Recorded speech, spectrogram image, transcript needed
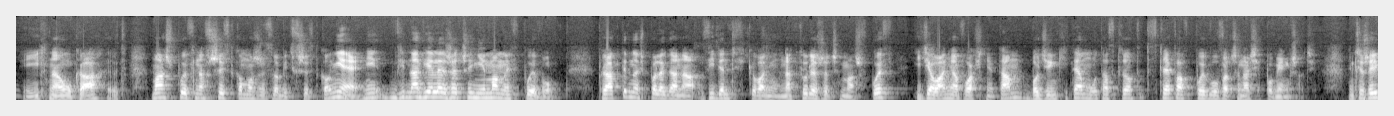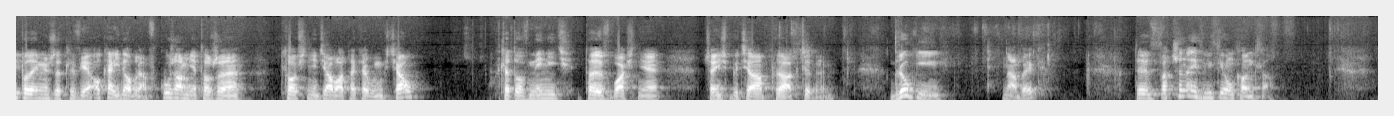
i ich naukach, masz wpływ na wszystko, możesz zrobić wszystko. Nie, nie na wiele rzeczy nie mamy wpływu. Proaktywność polega na zidentyfikowaniu, na które rzeczy masz wpływ i działania właśnie tam, bo dzięki temu ta strefa wpływu zaczyna się powiększać. Więc jeżeli podejmiesz decyzję, ok, dobra, wkurza mnie to, że coś nie działa tak, jakbym chciał, chcę to zmienić, to jest właśnie część bycia proaktywnym. Drugi nawyk to jest zaczynaj z wizją końca.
